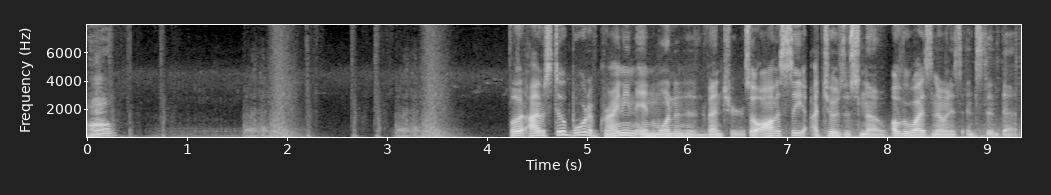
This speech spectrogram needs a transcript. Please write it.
Huh? But I was still bored of grinding and wanted an adventure, so obviously I chose the snow, otherwise known as instant death.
